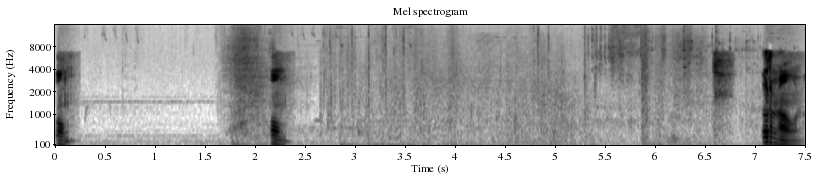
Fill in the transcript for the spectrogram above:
Pum. Pum. Turno 1.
